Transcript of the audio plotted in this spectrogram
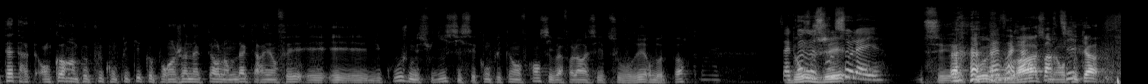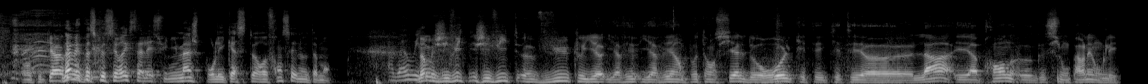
peut-être être encore un peu plus compliqué que pour un jeune acteur lambda qui n'a rien fait. Et, et- et du coup, je me suis dit, si c'est compliqué en France, il va falloir essayer de s'ouvrir d'autres portes. C'est à cause de Sous le Soleil. C'est à cause Bah ou voilà, grâce, mais en tout cas... En tout cas Non, mais parce que c'est vrai que ça laisse une image pour les casteurs français, notamment. Ah bah oui. Non, mais j'ai vite, j'ai vite euh, vu qu'il y, avait, il y avait un potentiel de rôle qui était, qui était euh, là et à prendre euh, si on parlait anglais.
